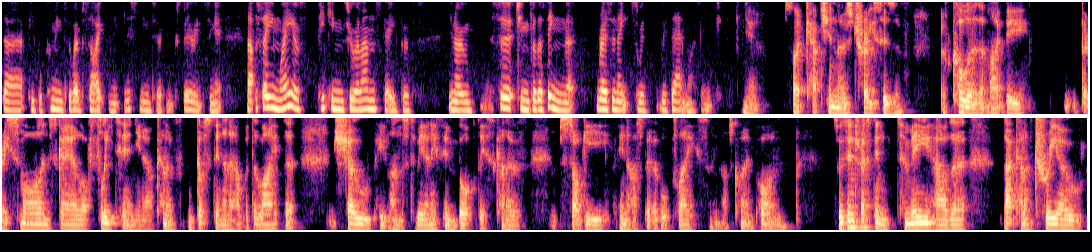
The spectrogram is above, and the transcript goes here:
the people coming to the website and listening to it and experiencing it that same way of picking through a landscape of, you know, searching for the thing that resonates with with them. I think. Yeah, it's like catching those traces of of color that might be very small in scale or fleeting, you know, kind of gust in and out with the light that show peatlands to be anything but this kind of soggy, inhospitable place. I think that's quite important. So it's interesting to me how the that kind of trio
